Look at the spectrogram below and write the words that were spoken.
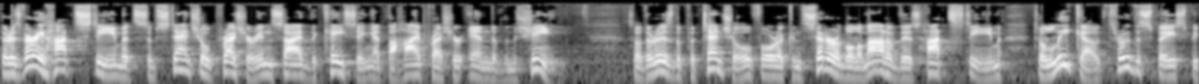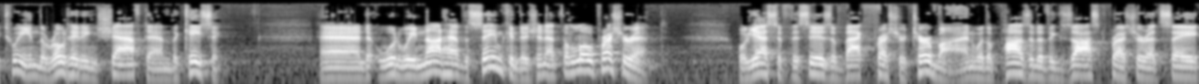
there is very hot steam at substantial pressure inside the casing at the high pressure end of the machine. So there is the potential for a considerable amount of this hot steam to leak out through the space between the rotating shaft and the casing. And would we not have the same condition at the low pressure end? Well, yes, if this is a back pressure turbine with a positive exhaust pressure at, say,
